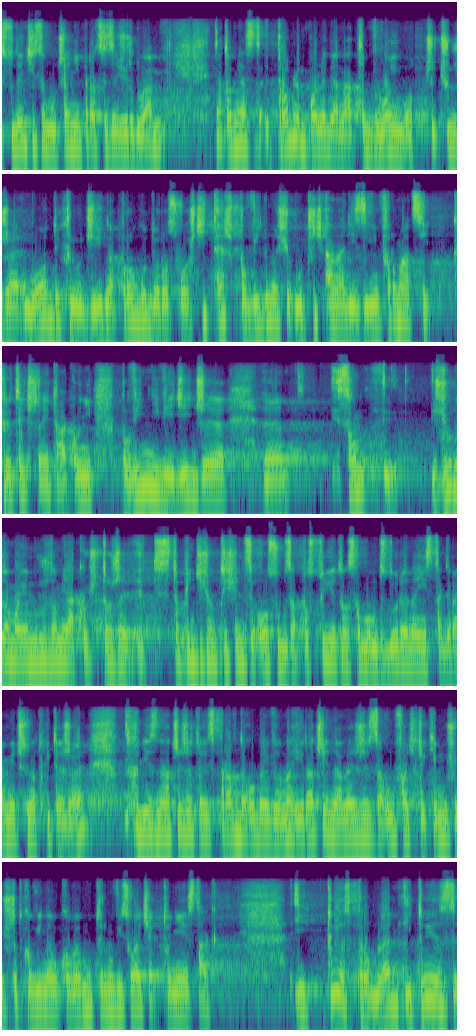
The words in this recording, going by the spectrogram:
studenci są uczeni pracy ze źródłami. Natomiast problem polega na tym, w moim odczuciu, że młodych ludzi na progu dorosłości też powinno się uczyć analizy informacji krytycznej, tak? Oni powinni wiedzieć, że e, są źródła mają różną jakość. To, że 150 tysięcy osób zapostuje tą samą bzdurę na Instagramie czy na Twitterze, to nie znaczy, że to jest prawda objawiona i raczej należy zaufać jakiemuś ośrodkowi naukowemu, który mówi, słuchajcie, to nie jest tak. I tu jest problem i tu jest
